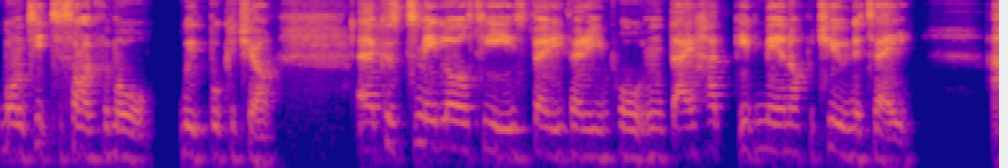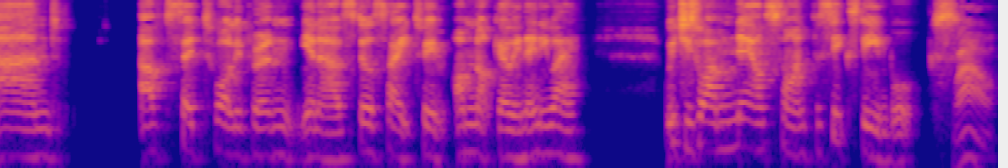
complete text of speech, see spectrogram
wanted to sign for more with Bookouture because uh, to me loyalty is very, very important. They had given me an opportunity and I've said to Oliver and, you know, I still say to him, I'm not going anywhere, which is why I'm now signed for 16 books. Wow.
